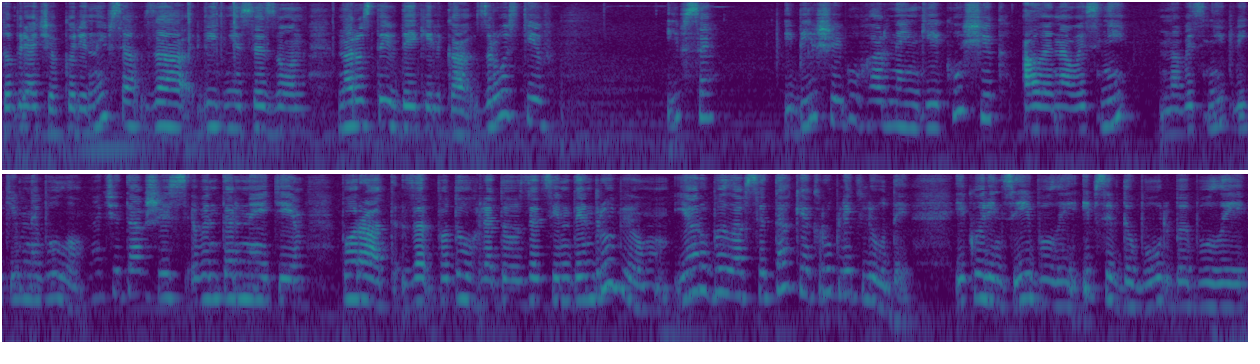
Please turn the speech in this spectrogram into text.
добряче вкорінився за літній сезон, наростив декілька зростів і все. І більше був гарненький кущик, але навесні, навесні квітів не було. Начитавшись в інтернеті порад за по догляду за цим дендробіумом, я робила все так, як роблять люди. І корінці були, і псевдобульби були,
